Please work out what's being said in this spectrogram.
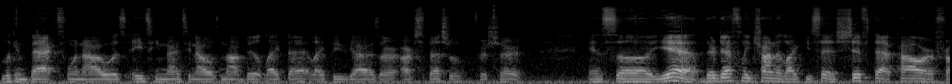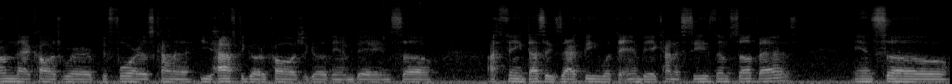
looking back to when I was 18, 19, I was not built like that. Like these guys are, are special for sure. And so, yeah, they're definitely trying to, like you said, shift that power from that college where before it was kind of you have to go to college to go to the NBA. And so, I think that's exactly what the NBA kind of sees themselves as. And so,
